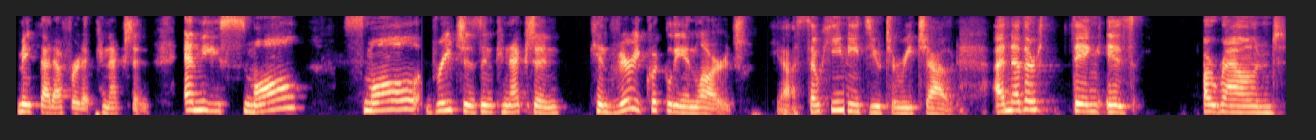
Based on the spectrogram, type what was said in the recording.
make that effort at connection and these small small breaches in connection can very quickly enlarge Yeah, so he needs you to reach out. Another thing is around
